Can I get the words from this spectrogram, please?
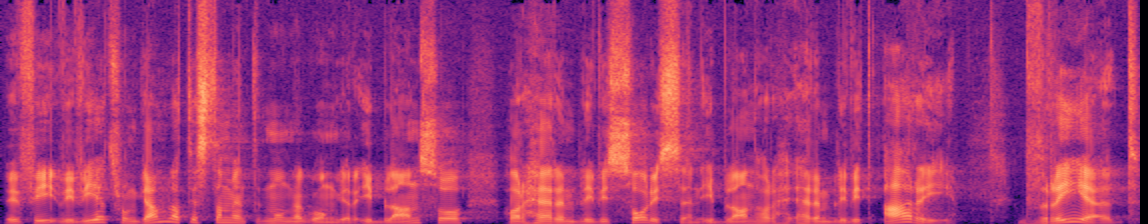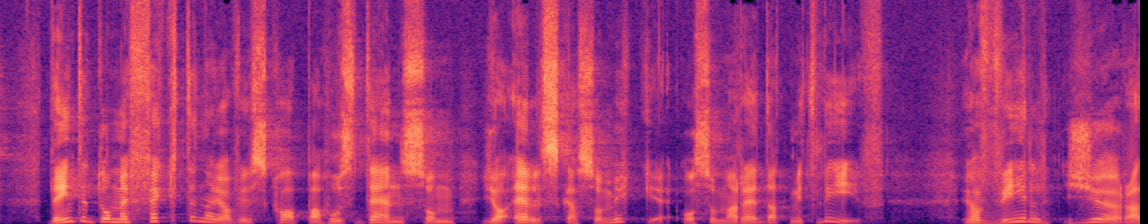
Vi, vi vet från Gamla Testamentet många gånger, ibland så har Herren blivit sorgsen, ibland har Herren blivit arg, vred. Det är inte de effekterna jag vill skapa hos den som jag älskar så mycket och som har räddat mitt liv. Jag vill göra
